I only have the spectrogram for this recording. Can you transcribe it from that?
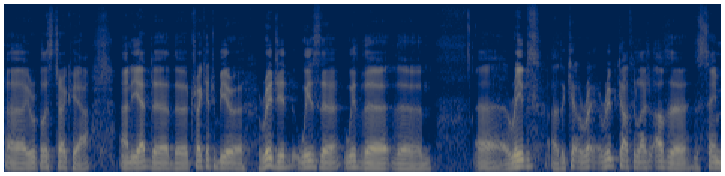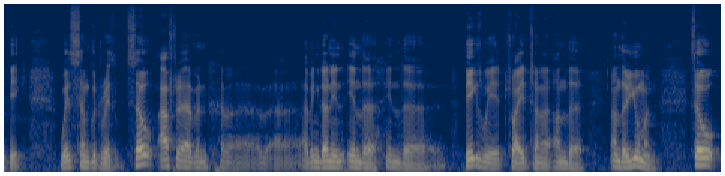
he replaced trachea, and he had the trachea to be rigid with with the the uh, ribs, uh, the rib cartilage of the, the same pig with some good results. So after having, uh, uh, having done in, in, the, in the pigs, we tried on, on, the, on the human. So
